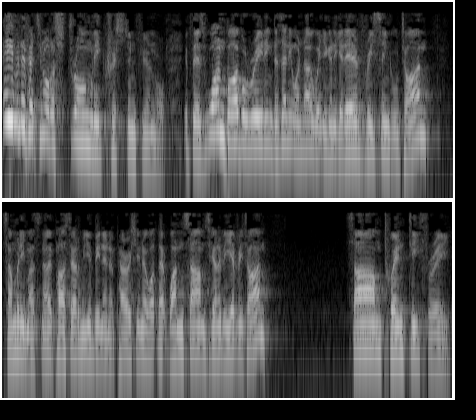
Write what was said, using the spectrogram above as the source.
Even if it's not a strongly Christian funeral. If there's one Bible reading, does anyone know what you're going to get every single time? Somebody must know. Pastor Adam, you've been in a parish. You know what that one psalm is going to be every time? Psalm 23.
